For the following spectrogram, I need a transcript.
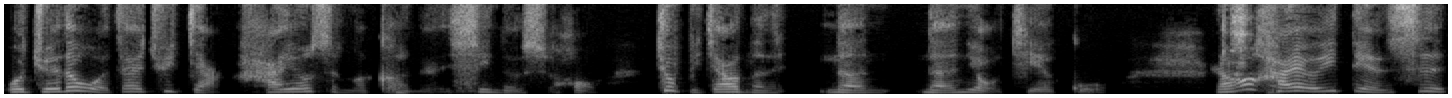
我觉得我再去讲还有什么可能性的时候，就比较能能能有结果。然后还有一点是，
